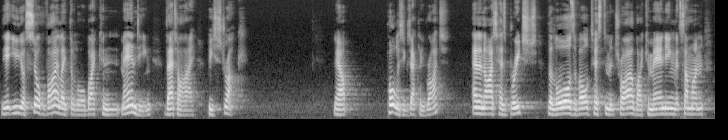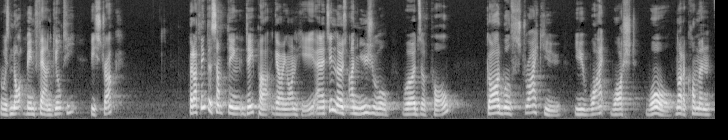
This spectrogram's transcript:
Yet you yourself violate the law by commanding that I be struck. Now, Paul is exactly right. Ananias has breached the laws of Old Testament trial by commanding that someone who has not been found guilty be struck. But I think there's something deeper going on here, and it's in those unusual words of Paul God will strike you, you whitewashed wall. Not a common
